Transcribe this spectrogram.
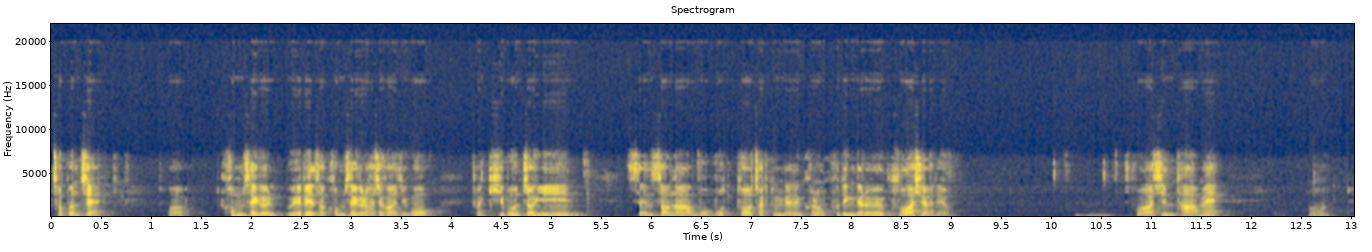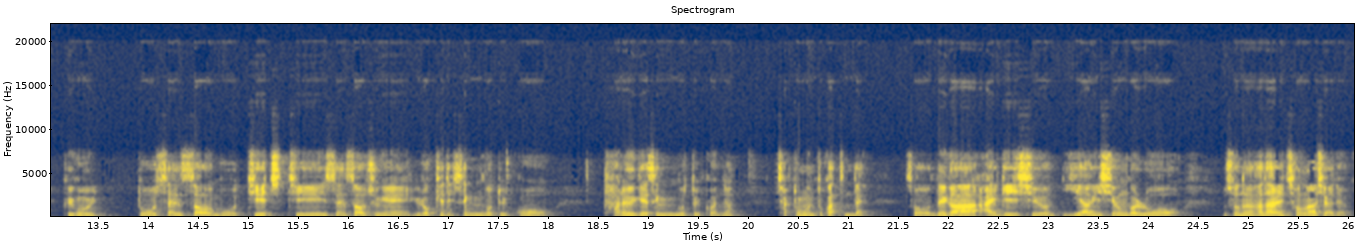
첫 번째 어, 검색을 웹에서 검색을 하셔가지고 그냥 기본적인 센서나 뭐 모터 작동되는 그런 코딩들을 구하셔야 돼요. 음, 구하신 다음에 어, 그리고 또 센서 뭐 DHT 센서 중에 이렇게 생긴 것도 있고 다르게 생긴 것도 있거든요. 작동은 똑같은데 그래서 내가 알기 쉬운 이해하기 쉬운 걸로 우선은 하나를 정하셔야 돼요.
